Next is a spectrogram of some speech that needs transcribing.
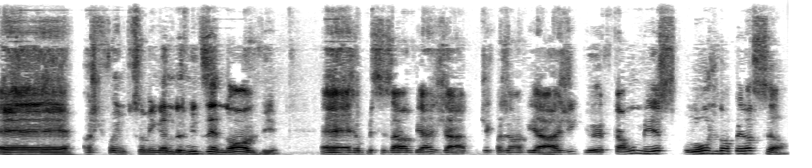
É, acho que foi, se não me engano, em 2019, é, eu precisava viajar. Tinha que fazer uma viagem e eu ia ficar um mês longe da operação.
